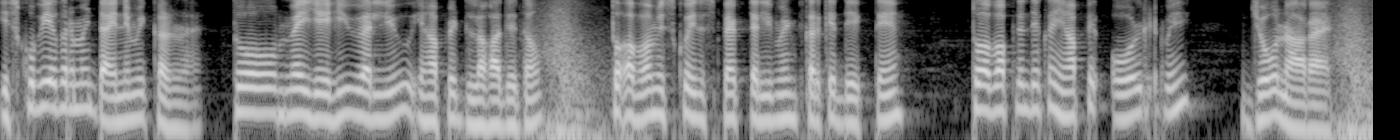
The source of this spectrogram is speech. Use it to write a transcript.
इसको भी अगर हमें डायनेमिक करना है तो मैं यही वैल्यू यहाँ पे लगा देता हूँ। तो अब हम इसको इंस्पेक्ट एलिमेंट करके देखते हैं। तो अब आपने देखा यहाँ पे ओल्ट में जोन आ रहा है।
